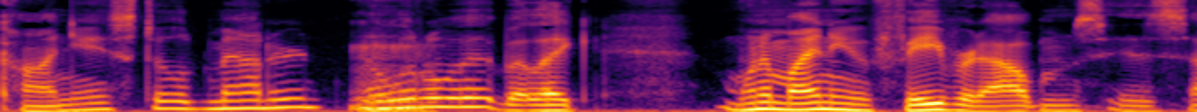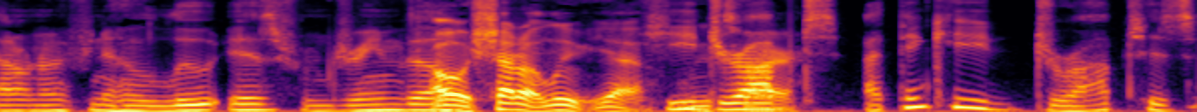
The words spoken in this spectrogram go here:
Kanye still mattered a Mhm. little bit, but like one of my new favorite albums is I don't know if you know who Lute is from Dreamville. oh shout out lute yeah he Lute's fire. dropped. I think he dropped his.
